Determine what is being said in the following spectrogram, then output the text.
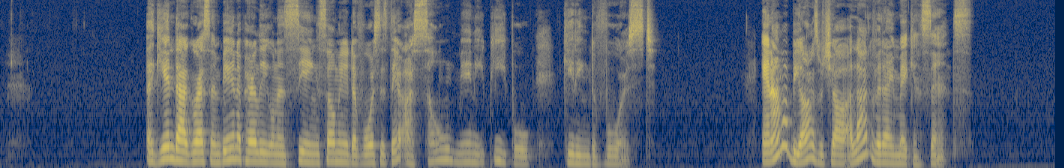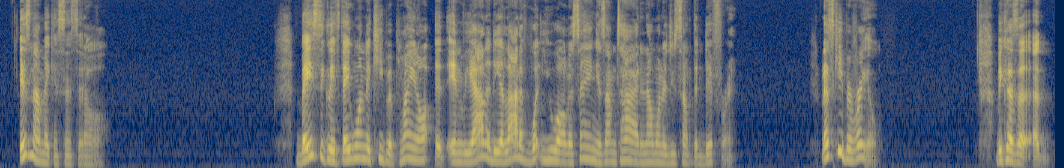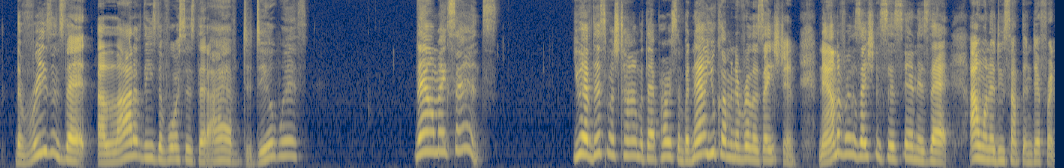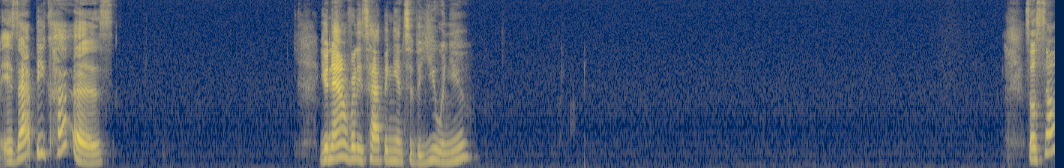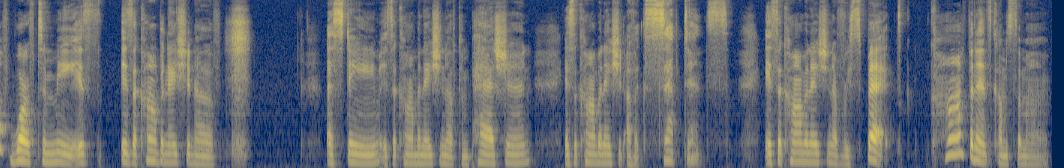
again digressing being a paralegal and seeing so many divorces there are so many people getting divorced and I'm to be honest with y'all, a lot of it ain't making sense. It's not making sense at all. Basically, if they want to keep it plain, in reality, a lot of what you all are saying is, I'm tired and I want to do something different. Let's keep it real. Because uh, uh, the reasons that a lot of these divorces that I have to deal with, they don't make sense. You have this much time with that person, but now you come into realization. Now the realization sits in is that I want to do something different. Is that because you're now really tapping into the you and you? So self-worth to me is is a combination of esteem, it's a combination of compassion, it's a combination of acceptance. It's a combination of respect. Confidence comes to mind.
